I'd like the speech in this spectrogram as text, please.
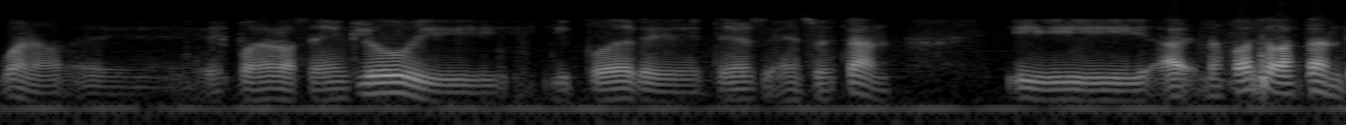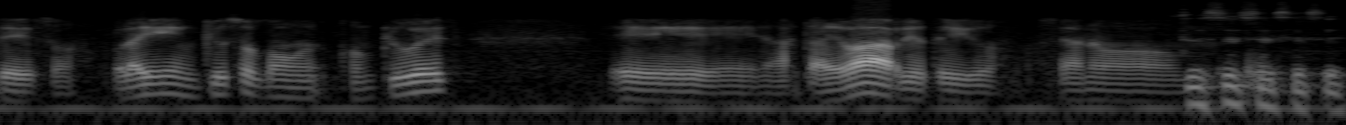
bueno, eh, exponerlos en el club y, poder eh, tener en su stand. Y nos pasa bastante eso, por ahí incluso con, clubes hasta de barrio, te digo. O sea, no... Sí, sí, sí, sí.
